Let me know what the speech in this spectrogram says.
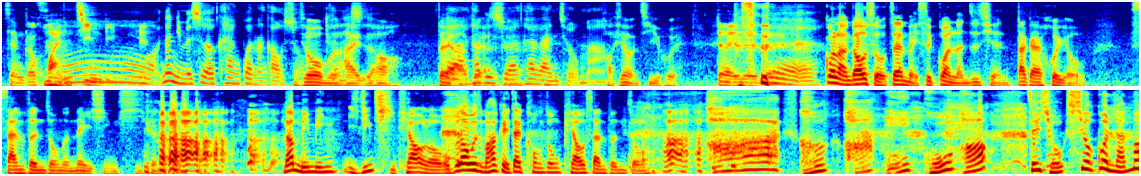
整个环境里面。哦，那你们适合看《灌篮高手》？你说我们孩子哈。对啊，他不是喜欢看篮球吗？好像有机会。对对对，《灌篮高手》在每次灌篮之前，大概会有三分钟的内心戏。那明明已经起跳了，我不知道为什么他可以在空中飘三分钟。啊啊啊！哎，哦啊！这一球是要灌篮吗？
